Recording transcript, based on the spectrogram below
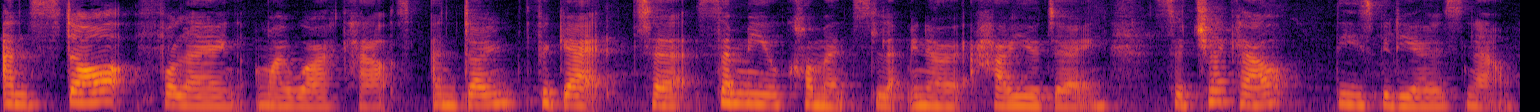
and start following my workouts. And don't forget to send me your comments let me know how you're doing. So check out these videos now.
